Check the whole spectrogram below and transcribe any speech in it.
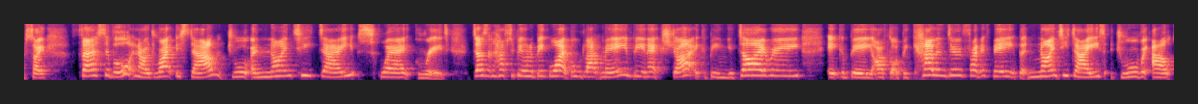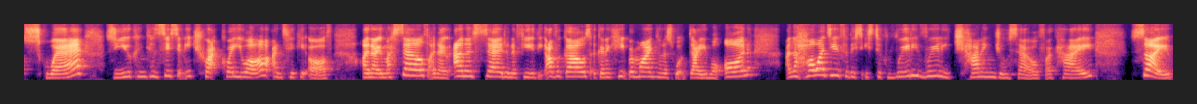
So First of all, and I would write this down, draw a 90 day square grid. Doesn't have to be on a big whiteboard like me and be an extra. It could be in your diary. It could be, I've got a big calendar in front of me, but 90 days, draw it out square so you can consistently track where you are and tick it off. I know myself, I know Anna said, and a few of the other girls are going to keep reminding us what day we're on. And the whole idea for this is to really, really challenge yourself. Okay. So,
